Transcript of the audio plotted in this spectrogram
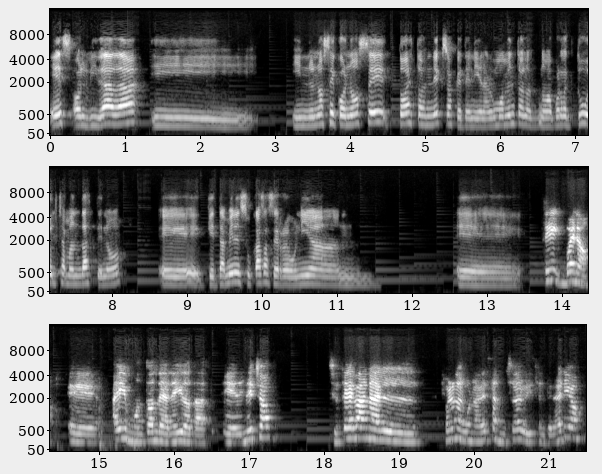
es olvidada y, y no, no se conoce todos estos nexos que tenía. En algún momento, no, no me acuerdo que tú, el chamandaste, ¿no? Eh, que también en su casa se reunían. eh, Sí, bueno, eh, hay un montón de anécdotas. Eh, de hecho, si ustedes van al. ¿Fueron alguna vez al Museo del Bicentenario?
